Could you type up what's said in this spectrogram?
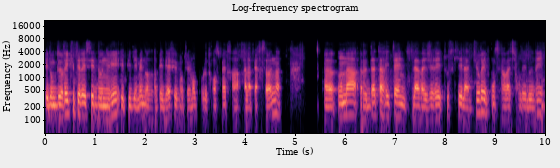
Et donc de récupérer ces données et puis de les mettre dans un PDF éventuellement pour le transmettre à la personne. Euh, on a euh, Data Retain qui là va gérer tout ce qui est la durée de conservation des données.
